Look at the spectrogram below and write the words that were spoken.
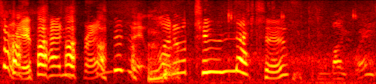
Sorry, a pen friend, is it? One or two letters. Lightweight.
